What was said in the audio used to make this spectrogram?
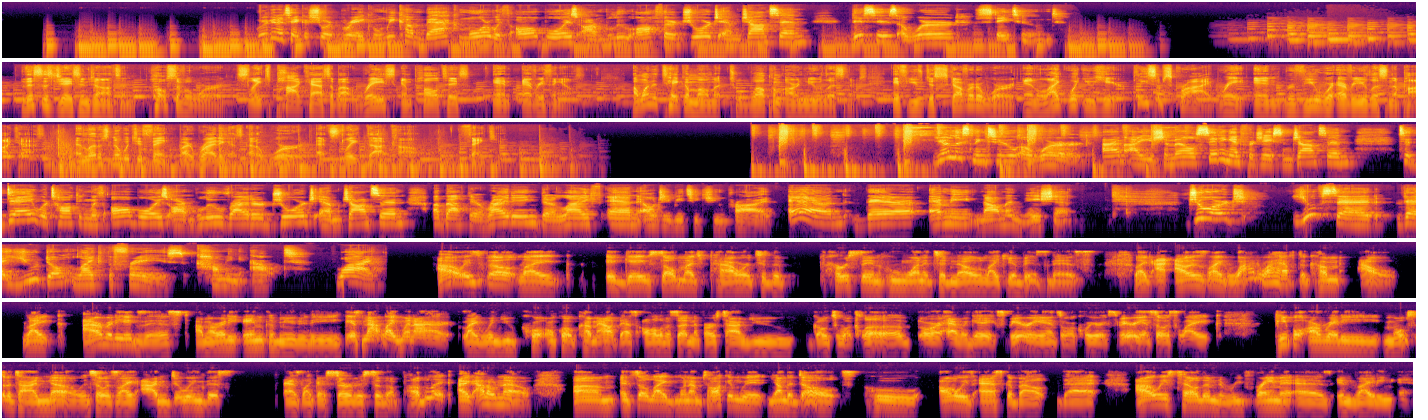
We're going to take a short break. When we come back, more with All Boys Aren't Blue author George M. Johnson. This is a word. Stay tuned. This is Jason Johnson, host of A Word, Slate's podcast about race and politics and everything else. I want to take a moment to welcome our new listeners. If you've discovered a word and like what you hear, please subscribe, rate, and review wherever you listen to podcasts. And let us know what you think by writing us at a word at slate.com. Thank you. You're listening to A Word. I'm Aisha Mills, sitting in for Jason Johnson. Today, we're talking with All Boys Aren't Blue writer George M. Johnson about their writing, their life, and LGBTQ pride, and their Emmy nomination. George, you've said that you don't like the phrase coming out. Why? I always felt like it gave so much power to the person who wanted to know like your business. Like I, I was like, why do I have to come out? Like I already exist. I'm already in community. It's not like when I like when you quote unquote come out, that's all of a sudden the first time you go to a club or have a gay experience or a queer experience. So it's like people already most of the time know. And so it's like I'm doing this as like a service to the public. I, I don't know. Um, and so like when I'm talking with young adults who always ask about that, I always tell them to reframe it as inviting in.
